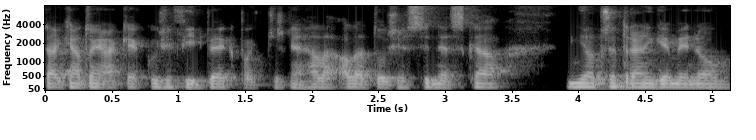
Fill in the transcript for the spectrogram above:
tak na to nějaký jakože feedback, pak ti řekne, hele, ale to, že jsi dneska měl před tréninkem jenom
